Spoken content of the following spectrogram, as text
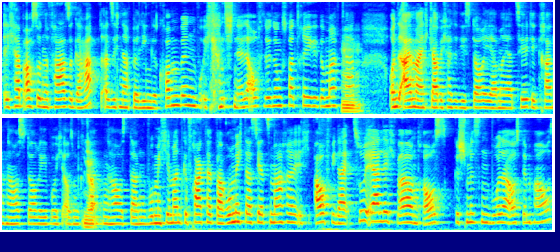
ich hab auch so eine Phase gehabt, als ich nach Berlin gekommen bin, wo ich ganz schnell Auflösungsverträge gemacht habe. Hm. Und einmal, ich glaube, ich hatte die Story ja mal erzählt, die Krankenhausstory, wo ich aus dem Krankenhaus ja. dann, wo mich jemand gefragt hat, warum ich das jetzt mache, ich auch wieder zu ehrlich war und rausgeschmissen wurde aus dem Haus.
